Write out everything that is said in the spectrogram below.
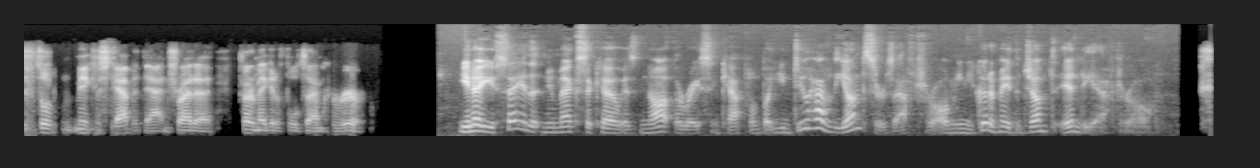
to still make a stab at that and try to try to make it a full time career. You know, you say that New Mexico is not the racing capital, but you do have the Unsers after all. I mean, you could have made the jump to Indy after all.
